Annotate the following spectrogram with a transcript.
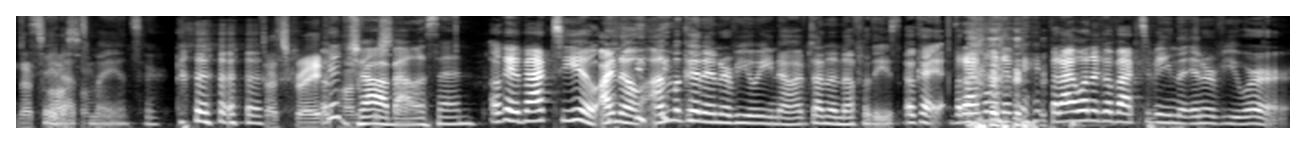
that's say that's my answer. That's great. Good 100%. job, Allison. okay, back to you. I know I'm a good interviewee now. I've done enough of these. Okay, but I want to, but I want to go back to being the interviewer.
